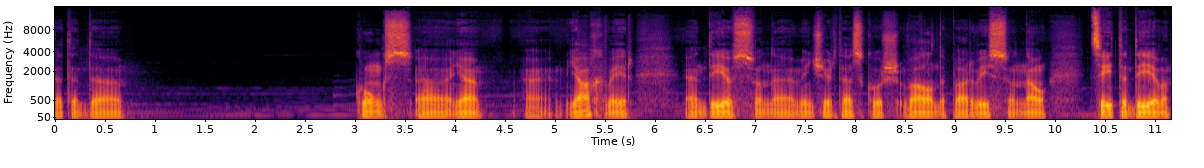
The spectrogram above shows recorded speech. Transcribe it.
tātad uh, kungs, uh, jā, uh, Jahve ir uh, dievs un uh, viņš ir tas, kurš valda pār visu un nav cita dieva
